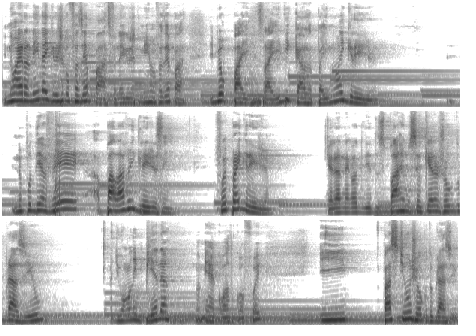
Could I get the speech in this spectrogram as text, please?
E não era nem na igreja que eu fazia parte, foi na igreja que minha irmã fazia parte. E meu pai sair de casa para ir numa igreja não podia ver a palavra igreja assim. Foi para a igreja, que era negócio Dia dos Pais, não sei o que, era jogo do Brasil, de uma Olimpíada, não me recordo qual foi, e para assistir um jogo do Brasil.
